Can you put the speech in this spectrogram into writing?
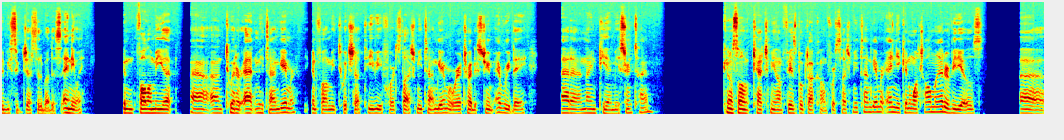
to be suggested about this. Anyway, you can follow me at uh, on Twitter at MeTimeGamer. You can follow me twitch.tv forward slash MeTimeGamer where I try to stream every day at uh, 9 p.m. Eastern Time. You can also catch me on Facebook.com forward slash MeTimeGamer and you can watch all my other videos uh,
